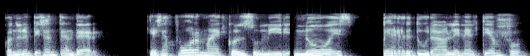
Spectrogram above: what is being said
Cuando uno empieza a entender que esa forma de consumir no es perdurable en el tiempo,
